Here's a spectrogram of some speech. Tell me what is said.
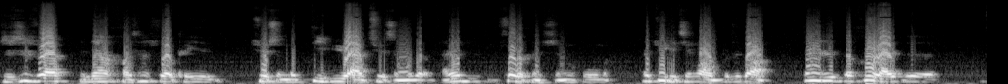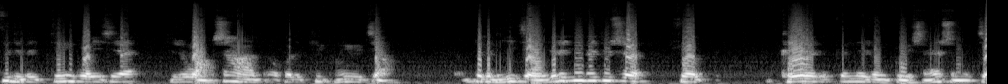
只是说人家好像说可以去什么地狱啊，去什么的，反正做的很神乎嘛。那具体情况我不知道，但是后来的自己的经过一些，就是网上啊，或者听朋友讲。这个理解，我觉得应该就是说，可以跟那种鬼神什么交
